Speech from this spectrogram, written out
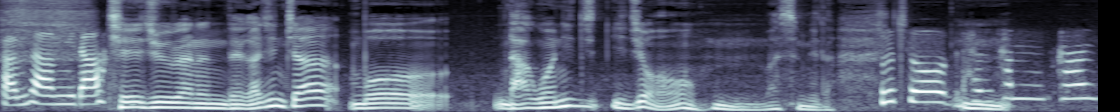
감사합니다. 제주라는 데가 진짜 뭐 낙원이죠. 음, 맞습니다. 그렇죠. 한 음. 3, 한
